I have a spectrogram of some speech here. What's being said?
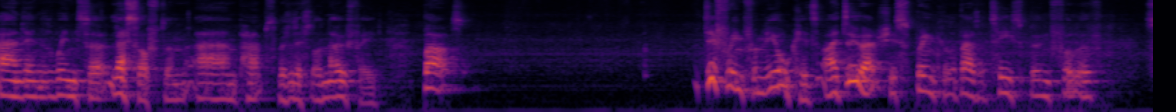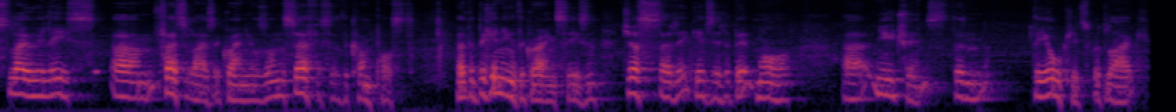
And in the winter, less often, and perhaps with little or no feed. But differing from the orchids, I do actually sprinkle about a teaspoonful of slow release um, fertilizer granules on the surface of the compost at the beginning of the growing season, just so that it gives it a bit more uh, nutrients than the orchids would like.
